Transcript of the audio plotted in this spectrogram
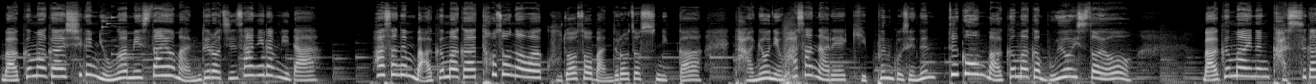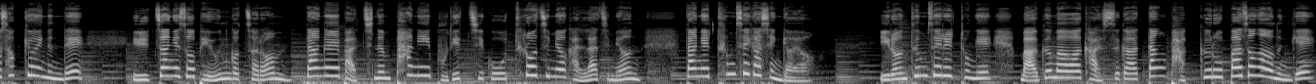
마그마가 식은 용암이 쌓여 만들어진 산이랍니다. 화산은 마그마가 터져나와 굳어서 만들어졌으니까 당연히 화산 아래 깊은 곳에는 뜨거운 마그마가 모여 있어요. 마그마에는 가스가 섞여 있는데 일장에서 배운 것처럼 땅을 받치는 판이 부딪히고 틀어지며 갈라지면 땅에 틈새가 생겨요. 이런 틈새를 통해 마그마와 가스가 땅 밖으로 빠져나오는 게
